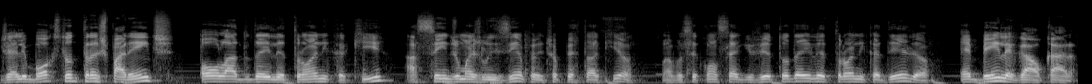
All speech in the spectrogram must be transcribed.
Jelly Box todo transparente ao lado da eletrônica aqui. Acende umas luzinhas, peraí, deixa eu apertar aqui, ó. Mas você consegue ver toda a eletrônica dele, ó. É bem legal, cara.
